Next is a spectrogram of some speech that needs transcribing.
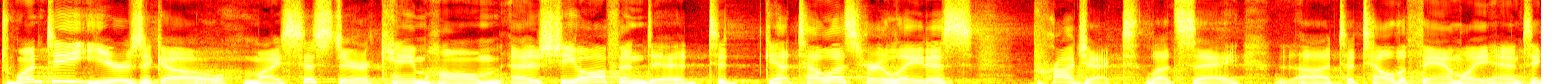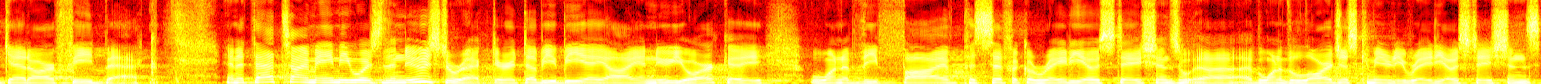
Twenty years ago, my sister came home, as she often did, to get, tell us her latest project, let's say, uh, to tell the family and to get our feedback. And at that time, Amy was the news director at WBAI in New York, a, one of the five Pacifica radio stations, uh, one of the largest community radio stations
